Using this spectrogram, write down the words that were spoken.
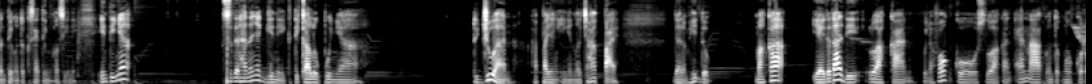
penting untuk setting goals ini. Intinya sederhananya gini, ketika lu punya tujuan apa yang ingin lo capai dalam hidup, maka ya itu tadi lu akan punya fokus, lu akan enak untuk mengukur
